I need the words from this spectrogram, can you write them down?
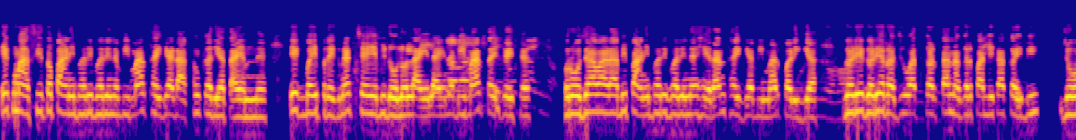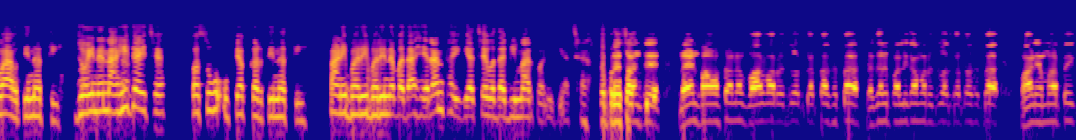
એક માસી તો પાણી ભરી ભરીને બીમાર થઈ ગયા, દાખલ કર્યા હતા એમને. એક ભાઈ પ્રેગ્નન્ટ છે, એ બી ડોલો લાઈ લાઈને બીમાર થઈ ગઈ છે. રોજાવાળા બી પાણી ભરી ભરીને હેરાન થઈ ગયા, બીમાર પડી ગયા. ઘડીએ ઘડીએ રજૂઆત કરતા નગરપાલિકા કઈ બી જોવા આવતી નથી. જોઈને નાહી જાય છે, કશું ઉપયોગ કરતી નથી. પાણી ભરી ભરીને બધા હેરાન થઈ ગયા છે, બધા બીમાર પડી ગયા છે. પરેશાન છે નયન ભાવસાને વાર વાર રજૂઆત કરતા છતાં નગરપાલિકામાં રજૂઆત કરતા છતાં પાણી અમારે ત્યાં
